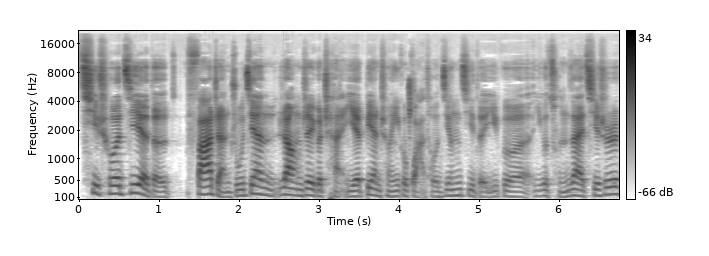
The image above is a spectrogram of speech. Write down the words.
汽车界的发展逐渐让这个产业变成一个寡头经济的一个一个存在，其实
